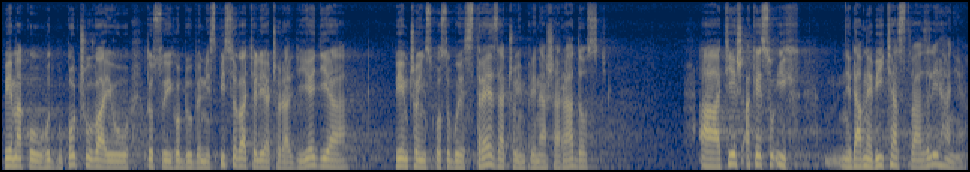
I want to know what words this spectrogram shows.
Viem, akú hudbu počúvajú, kto sú ich obľúbení spisovatelia, čo radi jedia. Viem, čo im spôsobuje stres a čo im prináša radosť. A tiež, aké sú ich nedávne víťazstva a zlyhania.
